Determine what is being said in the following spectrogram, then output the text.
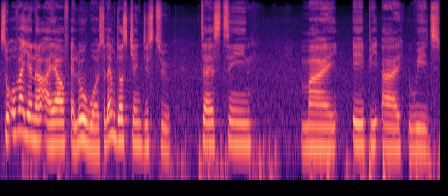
So over here now i have a little word so let me just change this to testing my API with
